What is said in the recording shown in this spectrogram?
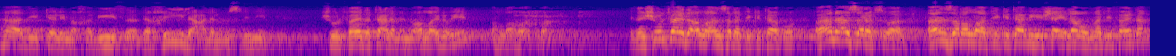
هذه كلمة خبيثة دخيلة على المسلمين. شو الفائدة تعلم أنه الله له إيد؟ الله أكبر. إذا شو الفائدة الله أنزل في كتابه؟ أنا أسألك سؤال. أنزل الله في كتابه شيء لغو ما في فائدة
